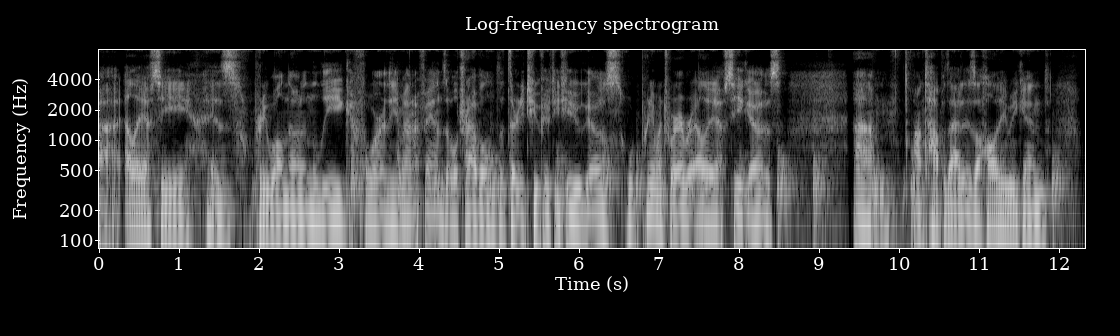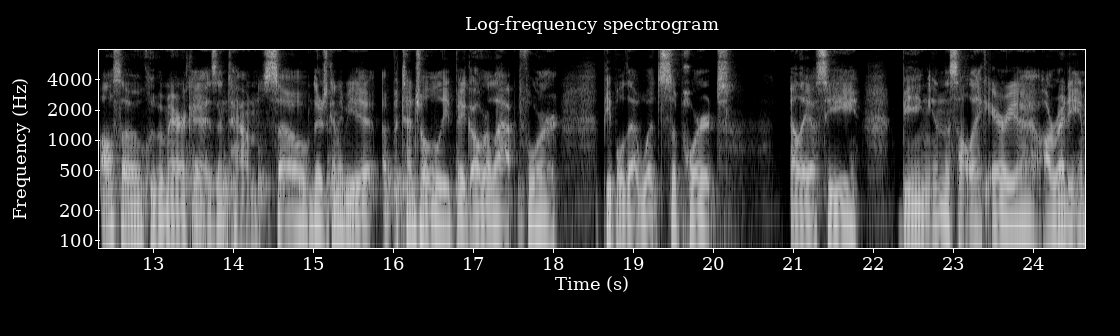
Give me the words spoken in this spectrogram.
Uh, LAFC is pretty well known in the league for the amount of fans that will travel. The 3252 goes pretty much wherever LAFC goes. Um, on top of that is a holiday weekend. Also, Club America is in town. So there's going to be a, a potentially big overlap for people that would support LAFC being in the Salt Lake area already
